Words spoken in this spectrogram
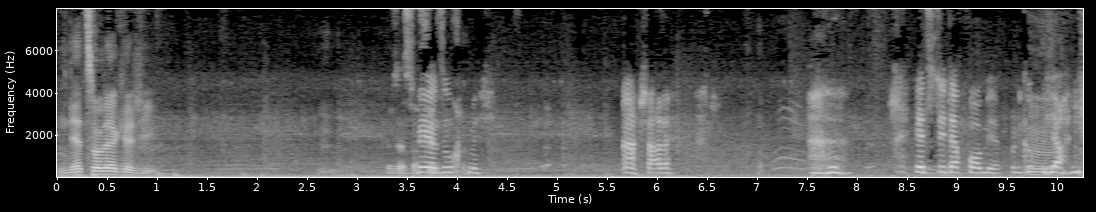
Und jetzt so der Keji. Erst noch Nee, er sucht mich. Ach, schade. Jetzt steht er vor mir und guckt Hm. mich an.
